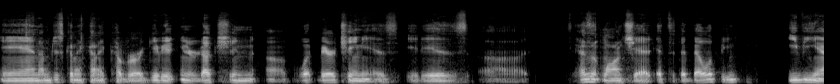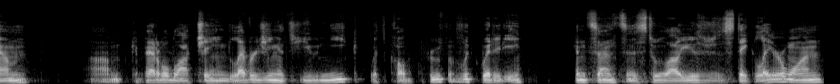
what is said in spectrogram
and I'm just going to kind of cover, or give you an introduction of what Chain is. It is uh, it hasn't launched yet. It's a developing EVM um, compatible blockchain, leveraging its unique, what's called proof of liquidity consensus to allow users to stake layer one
